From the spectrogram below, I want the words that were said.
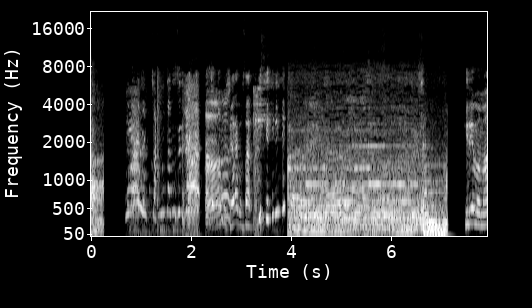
কিরে মামা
